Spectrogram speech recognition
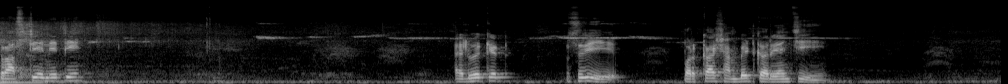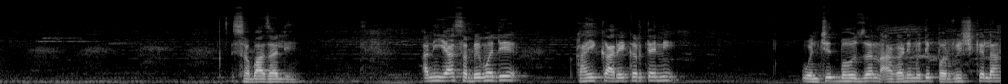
राष्ट्रीय नेते ॲडव्होकेट श्री प्रकाश आंबेडकर यांची सभा झाली. आणि या सभेमध्ये काही कार्यकर्त्यांनी वंचित बहुजन आघाडीमध्ये प्रवेश केला.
